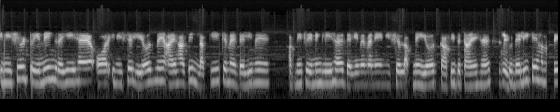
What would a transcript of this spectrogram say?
इनिशियल ट्रेनिंग रही है और इनिशियल इयर्स में आई हैव बीन लकी कि मैं दिल्ली में अपनी ट्रेनिंग ली है। दिल्ली में मैंने इनिशियल अपने इयर्स काफ़ी बिताए हैं। तो दिल्ली के हमारे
